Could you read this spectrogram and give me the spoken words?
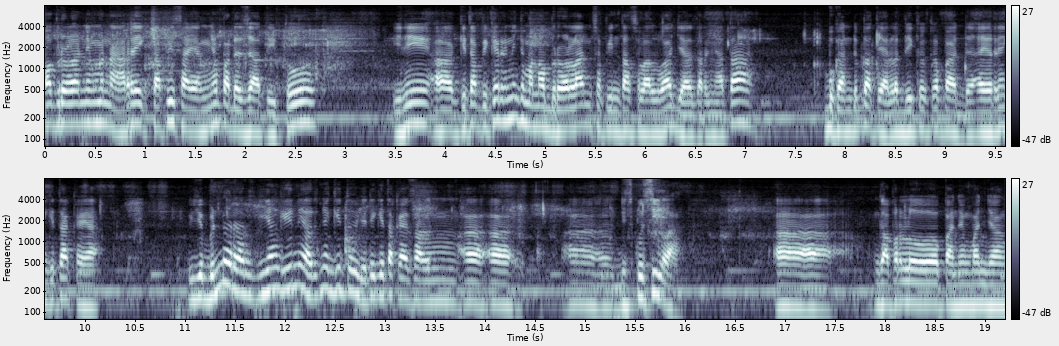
obrolan yang menarik tapi sayangnya pada saat itu ini uh, kita pikir ini cuma obrolan sepintas selalu aja. Ternyata bukan debat ya lebih ke kepada akhirnya kita kayak iya bener harusnya gini harusnya gitu. Jadi kita kayak saling uh, uh, uh, diskusi lah. Nggak uh, perlu panjang-panjang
